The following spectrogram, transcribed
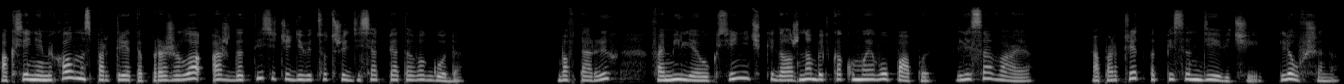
а Ксения Михайловна с портрета прожила аж до 1965 года. Во-вторых, фамилия у Ксенечки должна быть как у моего папы, Лесовая, а портрет подписан девичий, Левшина.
